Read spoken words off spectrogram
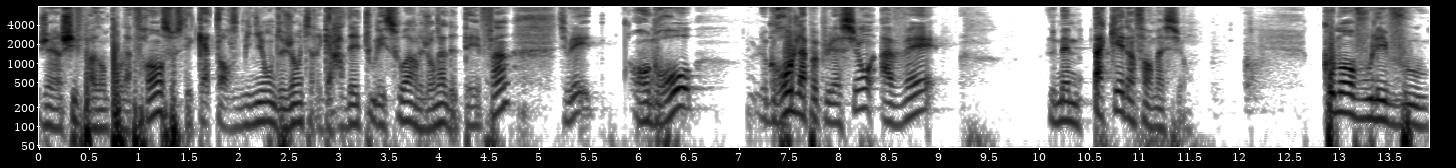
j'ai un chiffre par exemple pour la France où c'était 14 millions de gens qui regardaient tous les soirs le journal de TF1. Si vous voulez, en gros, le gros de la population avait le même paquet d'informations. Comment voulez-vous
